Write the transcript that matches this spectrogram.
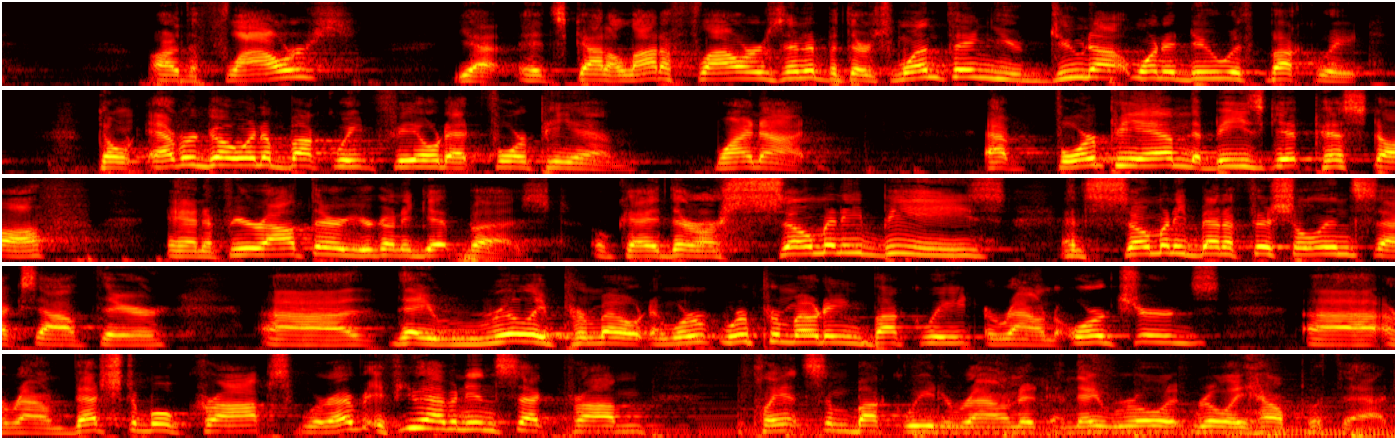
Are the flowers. Yeah, it's got a lot of flowers in it, but there's one thing you do not want to do with buckwheat. Don't ever go in a buckwheat field at 4 p.m. Why not? At 4 p.m., the bees get pissed off, and if you're out there, you're going to get buzzed. Okay? There are so many bees and so many beneficial insects out there. Uh, they really promote, and we're, we're promoting buckwheat around orchards, uh, around vegetable crops, wherever. If you have an insect problem, plant some buckwheat around it, and they really, really help with that.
